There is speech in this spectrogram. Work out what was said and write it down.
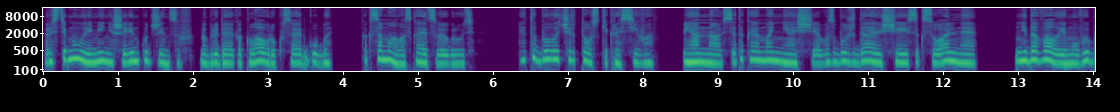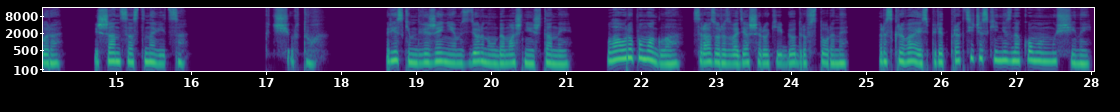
расстегнул ремень и ширинку джинсов, наблюдая, как Лаура кусает губы, как сама ласкает свою грудь. Это было чертовски красиво. И она, вся такая манящая, возбуждающая и сексуальная, не давала ему выбора и шанса остановиться. К черту! Резким движением сдернул домашние штаны. Лаура помогла, сразу разводя широкие бедра в стороны, раскрываясь перед практически незнакомым мужчиной.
